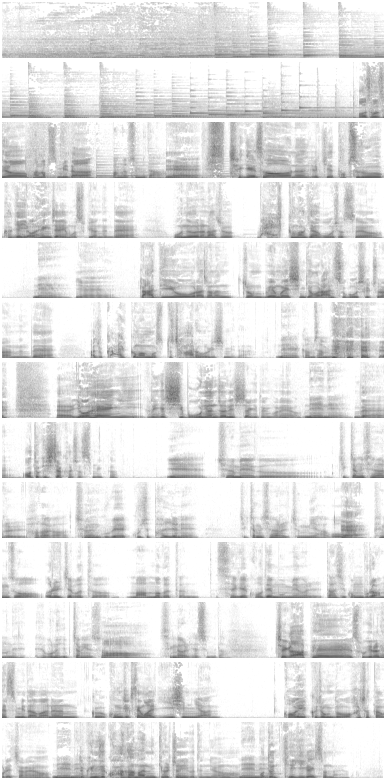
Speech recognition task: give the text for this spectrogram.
어서 오세요. 반갑습니다. 반갑습니다. 예. 책에서는 이렇게 덥수룩하게 여행자의 모습이었는데 오늘은 아주 말끔하게 하고 오셨어요. 네. 예. 라디오라 저는 좀 외모에 신경을 안 쓰고 오실 줄 알았는데 아주 깔끔한 모습도 잘 어울리십니다. 네, 감사합니다. 여행이 그러니까 15년 전에 시작이 된 거네요. 네네. 네. 어떻게 시작하셨습니까? 예, 처음에 그 직장 생활을 하다가 1998년에 직장 생활을 정리하고 네. 평소 어릴 때부터 마음 먹었던 세계 고대 문명을 다시 공부를 한번 해보는 입장에서 어. 생각을 했습니다. 제가 앞에 소개를 했습니다마는 그 공직 생활 20년 거의 그 정도 하셨다고 그랬잖아요. 네네. 근데 굉장히 과감한 결정이거든요. 네네. 어떤 계기가 있었나요?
